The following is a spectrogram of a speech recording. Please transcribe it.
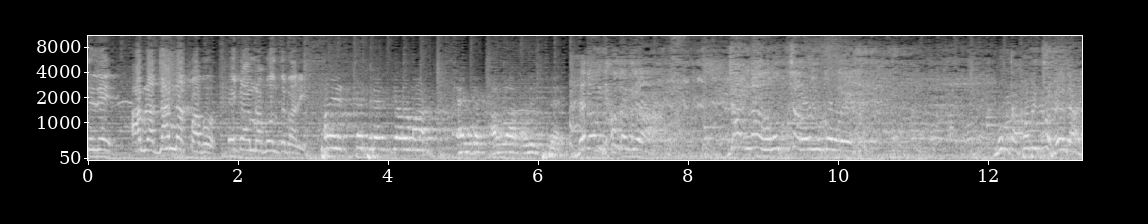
দিলে আমরা জান্নাত পাবো এটা আমরা বলতে পারি। যার নাম উচ্চারণ করলে মুখটা পবিত্র হয়ে যায়।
